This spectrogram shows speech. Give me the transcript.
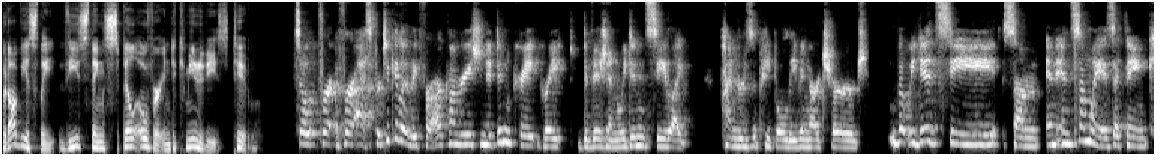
But obviously, these things spill over into communities too. So for for us, particularly for our congregation, it didn't create great division. We didn't see like hundreds of people leaving our church, but we did see some and in some ways I think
